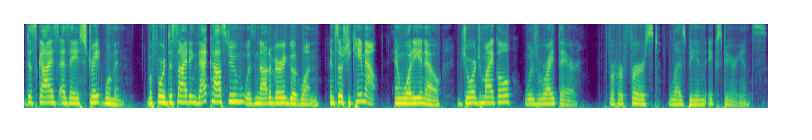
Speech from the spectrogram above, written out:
disguised as a straight woman before deciding that costume was not a very good one. And so she came out. And what do you know? George Michael was right there for her first lesbian experience.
